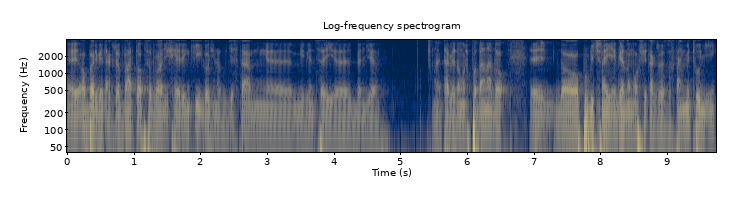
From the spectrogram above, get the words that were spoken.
e, oberwie. Także warto obserwować dzisiaj rynki. Godzina 20 e, mniej więcej będzie ta wiadomość podana do, y, do publicznej wiadomości, także zostańmy czujni,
